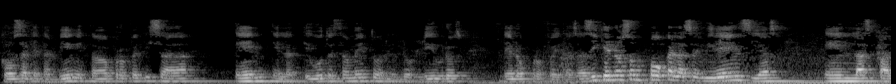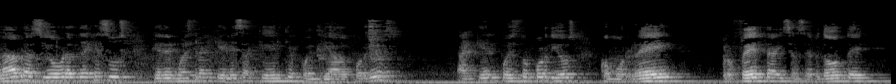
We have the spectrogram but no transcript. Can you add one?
Cosa que también estaba profetizada en el Antiguo Testamento, en los libros de los profetas. Así que no son pocas las evidencias en las palabras y obras de Jesús que demuestran que Él es aquel que fue enviado por Dios, aquel puesto por Dios como rey, profeta y sacerdote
